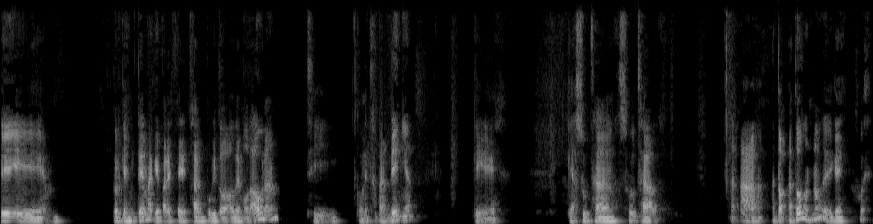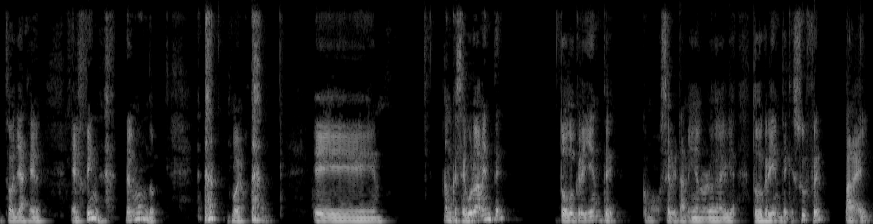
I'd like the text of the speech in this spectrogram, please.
Eh, porque es un tema que parece estar un poquito de moda ahora, ¿no? Con esta pandemia, que que asustan, asusta a, todos, ¿no? De que pues, esto ya es el, fin del mundo. bueno, eh, aunque seguramente todo creyente, como se ve también a lo largo de la Biblia, todo creyente que sufre, para él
